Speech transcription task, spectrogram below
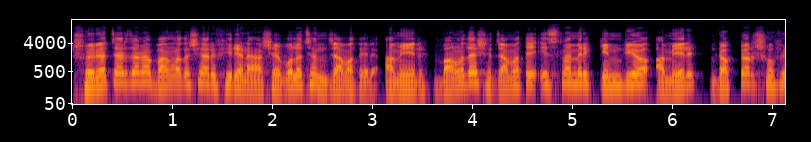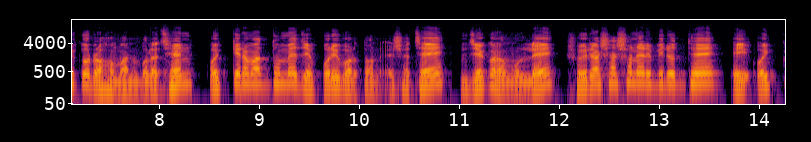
স্বৈরাচার যেন বাংলাদেশে আর ফিরে না আসে বলেছেন জামাতের আমির। বাংলাদেশ জামাতে ইসলামের কেন্দ্রীয় আমির ডক্টর শফিকুর রহমান বলেছেন ঐক্যের মাধ্যমে যে পরিবর্তন এসেছে যে কোনো মূল্যে স্বৈরাশাসনের বিরুদ্ধে এই ঐক্য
